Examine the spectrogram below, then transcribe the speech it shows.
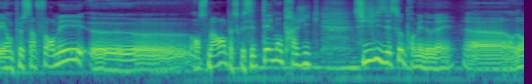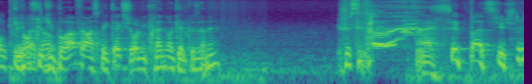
et on peut s'informer en se marrant parce que c'est tellement tragique. Si je lisais ça au premier degré, en tu penses que tu pourras faire un spectacle sur l'Ukraine dans quelques années? Je sais pas. c'est pas sujet.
